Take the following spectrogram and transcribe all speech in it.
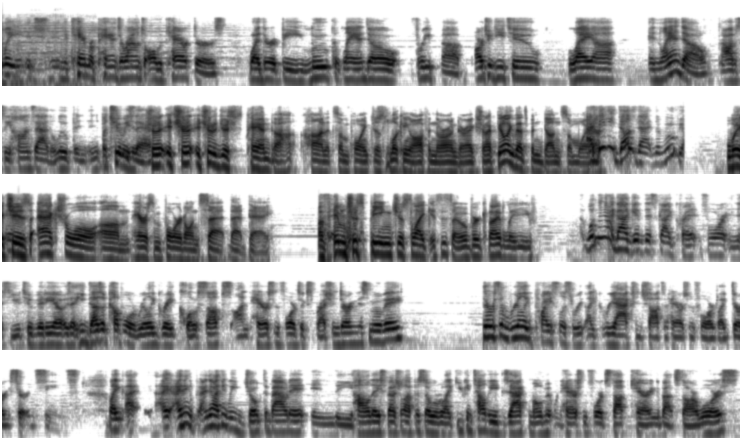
clearly it's the camera pans around to all the characters, whether it be Luke, Lando, three uh, R two D two, Leia, and Lando. Obviously, Han's out of the loop, and, and but Chewie's there. Should it should it should have just panned to Han at some point, just looking off in the wrong direction. I feel like that's been done somewhere, I think he does that in the movie. which is actual um, Harrison Ford on set that day, of him just being just like, "Is this over? Can I leave?" One thing I gotta give this guy credit for in this YouTube video is that he does a couple of really great close-ups on Harrison Ford's expression during this movie. There were some really priceless re- like reaction shots of Harrison Ford like during certain scenes. Like I, I, I think I know I think we joked about it in the holiday special episode where we're like you can tell the exact moment when Harrison Ford stopped caring about Star Wars.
